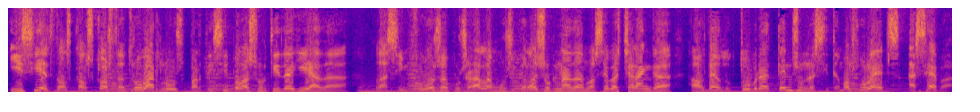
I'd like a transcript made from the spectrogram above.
I si ets dels que els costa trobar-los, participa a la sortida guiada. La Simforosa posarà la música a la jornada amb la seva xaranga. El 10 d'octubre tens una cita amb els bolets a Ceba.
